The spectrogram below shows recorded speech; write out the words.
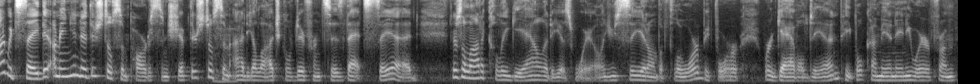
I would say that. I mean, you know, there's still some partisanship. There's still mm-hmm. some ideological differences. That said, there's a lot of collegiality as well. You see it on the floor before we're gavelled in. People come in anywhere from,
